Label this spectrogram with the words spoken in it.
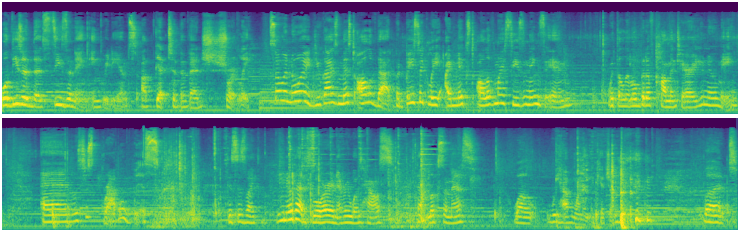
Well, these are the seasoning ingredients. I'll get to the veg shortly. So annoyed, you guys missed all of that. But basically, I mixed all of my seasonings in with a little bit of commentary, you know me. And let's just grab a whisk. This is like, you know that drawer in everyone's house that looks a mess? Well, we have one in the kitchen. but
